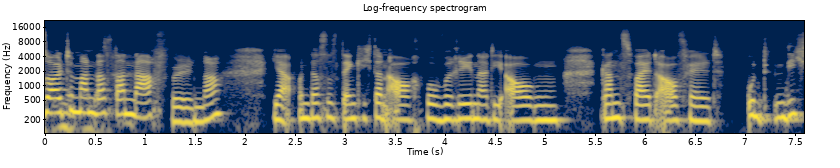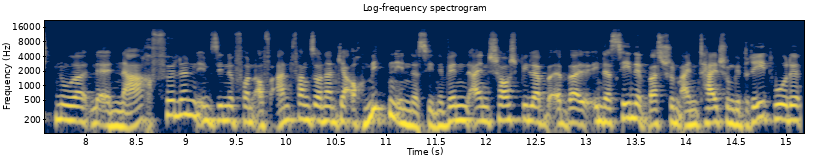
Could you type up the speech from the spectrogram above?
sollte man das dann nachfüllen. Ne? Ja, und das ist, denke ich, dann auch, wo Verena die Augen ganz weit aufhält. Und nicht nur äh, nachfüllen im Sinne von auf Anfang, sondern ja auch mitten in der Szene. Wenn ein Schauspieler in der Szene, was schon einen Teil schon gedreht wurde,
